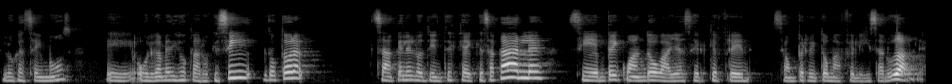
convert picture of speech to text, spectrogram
Lo que hacemos, eh, Olga me dijo, claro que sí, doctora, sáquele los dientes que hay que sacarle, siempre y cuando vaya a hacer que Fred sea un perrito más feliz y saludable.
